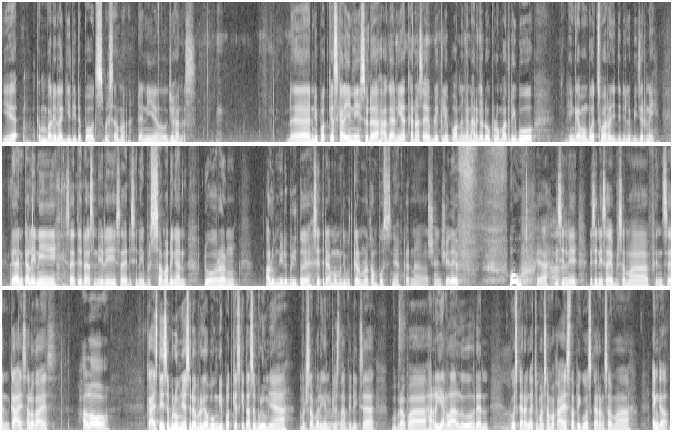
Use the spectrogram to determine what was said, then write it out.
Iya, kembali lagi di The Pods bersama Daniel Johannes. Dan di podcast kali ini sudah agak niat karena saya beli clip on dengan harga 24.000 hingga membuat suaranya jadi lebih jernih. Dan kali ini saya tidak sendiri, saya di sini bersama dengan dua orang alumni The Brito ya. Saya tidak mau menyebutkan nama kampusnya karena sensitif. Wuh, ya di sini di sini saya bersama Vincent KS. Halo KS. Halo. KS nih sebelumnya sudah bergabung di podcast kita sebelumnya bersama dengan Krisna Pidiksa beberapa hari yang lalu dan gue sekarang nggak cuma sama KS tapi gue sekarang sama Enggal.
